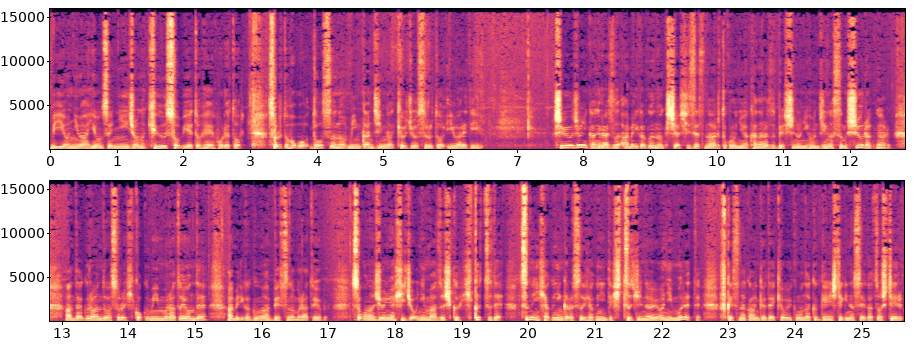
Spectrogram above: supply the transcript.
B4 には4000人以上の旧ソビエト兵捕虜と、それとほぼ同数の民間人が居住すると言われている。収容所に限らず、アメリカ軍の基地や施設のあるところには必ず別種の日本人が住む集落がある。アンダーグラウンドはそれを非国民村と呼んで、アメリカ軍は別の村と呼ぶ。そこの住人は非常に貧しく、卑屈で、常に100人から数百人で羊のように群れて、不潔な環境で教育もなく原始的な生活をしている。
